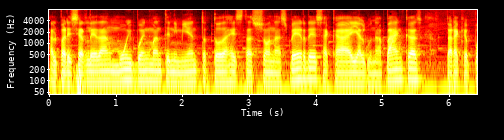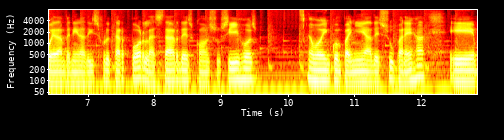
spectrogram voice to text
al parecer le dan muy buen mantenimiento a todas estas zonas verdes. Acá hay algunas bancas para que puedan venir a disfrutar por las tardes con sus hijos o en compañía de su pareja. Eh,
